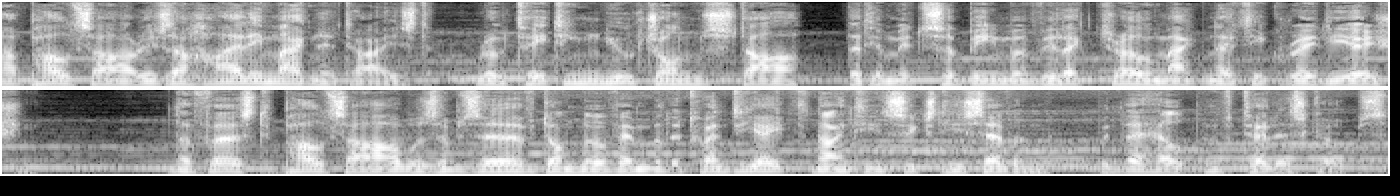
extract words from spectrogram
A pulsar is a highly magnetized, rotating neutron star that emits a beam of electromagnetic radiation. The first pulsar was observed on November the 28, 1967, with the help of telescopes.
